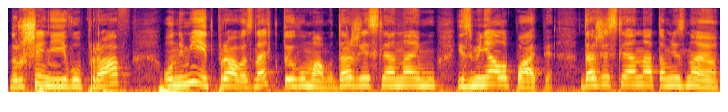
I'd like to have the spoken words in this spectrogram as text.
нарушения его прав. Он имеет право знать, кто его мама. Даже если она ему изменяла папе, даже если она там, не знаю,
